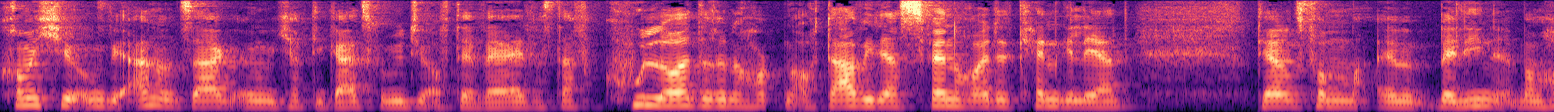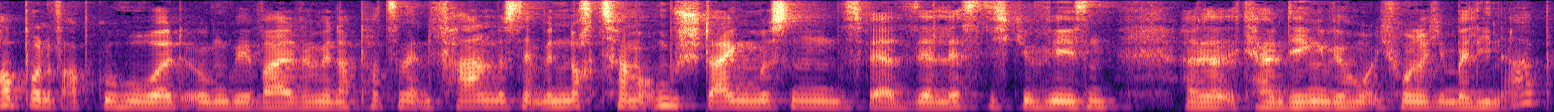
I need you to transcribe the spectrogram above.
komme ich hier irgendwie an und sage, irgendwie, ich habe die geilste Community auf der Welt, was da für coole Leute drin hocken. Auch da wieder Sven heute kennengelernt Der hat uns vom äh, Berlin beim Hauptbahnhof abgeholt irgendwie, weil wenn wir nach Potsdam hätten fahren müssen, hätten wir noch zweimal umsteigen müssen. Das wäre sehr lästig gewesen. Hat gesagt, kein Ding, ich hole euch in Berlin ab.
